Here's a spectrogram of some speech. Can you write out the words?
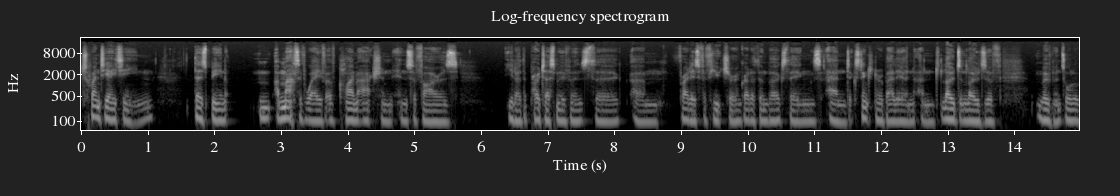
2018, there's been a massive wave of climate action insofar as you know the protest movements, the um, Fridays for Future and Greta Thunberg's things, and Extinction Rebellion, and loads and loads of movements all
